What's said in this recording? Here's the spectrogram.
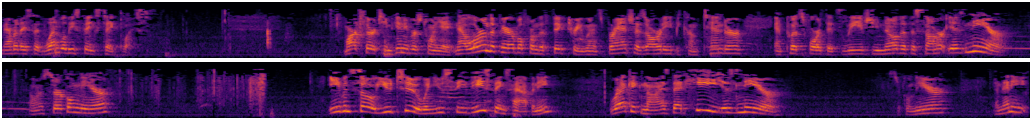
Remember they said, when will these things take place? Mark 13, beginning verse 28. Now learn the parable from the fig tree. When its branch has already become tender and puts forth its leaves, you know that the summer is near. I want to circle near. Even so, you too, when you see these things happening, recognize that He is near. Circle near. And then He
